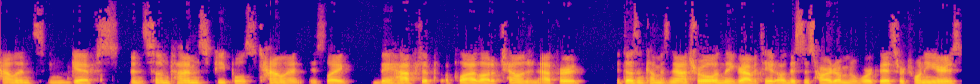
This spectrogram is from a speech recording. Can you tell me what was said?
talents and gifts. And sometimes people's talent is like they have to apply a lot of challenge and effort. It doesn't come as natural and they gravitate, oh, this is hard. I'm going to work this for 20 years.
